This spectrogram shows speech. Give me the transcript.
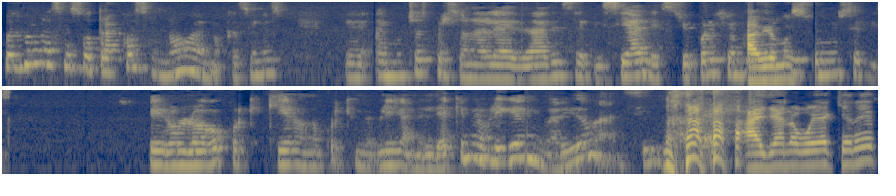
pues bueno, eso es otra cosa, ¿no? En ocasiones eh, hay muchas personalidades serviciales. Yo, por ejemplo, soy muy servicial, pero lo hago porque quiero, no porque me obligan. El día que me obligue mi marido, ay, sí. ya no voy a querer.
